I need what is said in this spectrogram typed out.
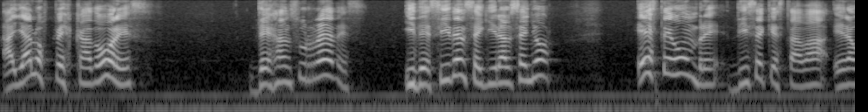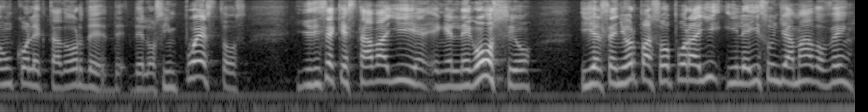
allá los pescadores dejan sus redes y deciden seguir al Señor. Este hombre dice que estaba, era un colectador de, de- los impuestos y dice que estaba allí en, en el negocio y el Señor pasó por allí y le hizo un llamado, ven.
